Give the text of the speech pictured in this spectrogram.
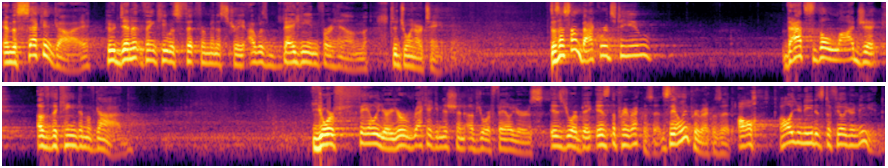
And the second guy, who didn't think he was fit for ministry, I was begging for him to join our team. Does that sound backwards to you? That's the logic of the kingdom of God. Your failure, your recognition of your failures is, your big, is the prerequisite. It's the only prerequisite. All, all you need is to feel your need.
